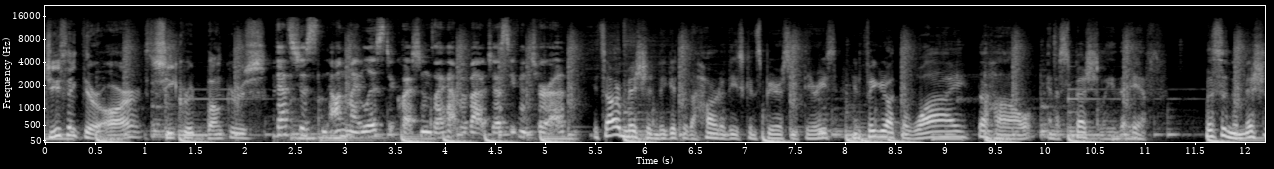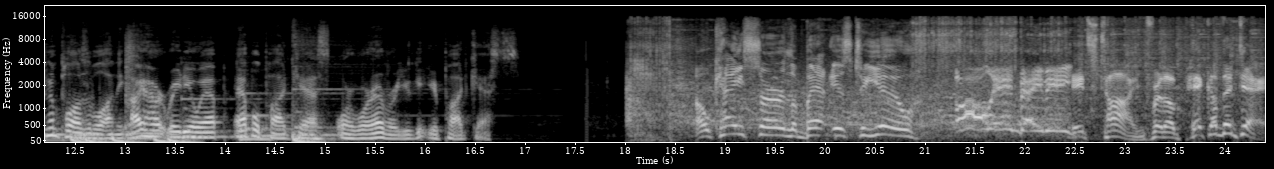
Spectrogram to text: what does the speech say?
Do you think there are secret bunkers? That's just on my list of questions I have about Jesse Ventura. It's our mission to get to the heart of these conspiracy theories and figure out the why, the how, and especially the if. Listen to Mission Implausible on the iHeartRadio app, Apple Podcasts, or wherever you get your podcasts. Okay, sir, the bet is to you. All in, baby! It's time for the pick of the day.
